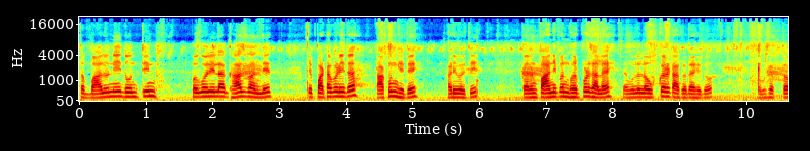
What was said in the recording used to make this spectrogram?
तर बालूने दोन तीन पगोलीला घास बांधलेत. ते पटापट इथं टाकून घेते खाडीवरती कारण पाणी पण भरपूर झालं आहे त्यामुळे लवकर टाकत आहे तो. बघू शकतो.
